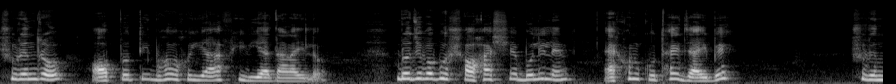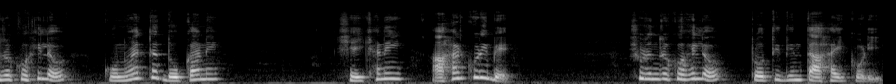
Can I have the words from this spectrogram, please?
সুরেন্দ্র অপ্রতিভ হইয়া ফিরিয়া দাঁড়াইল। ব্রজবাবু সহাস্যে বলিলেন, এখন কোথায় যাইবে? সুরেন্দ্র কহিল, কোনো একটা দোকানে। সেইখানেই আহার করিবে? সুরেন্দ্র কহিল, প্রতিদিন তাহাই করি।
